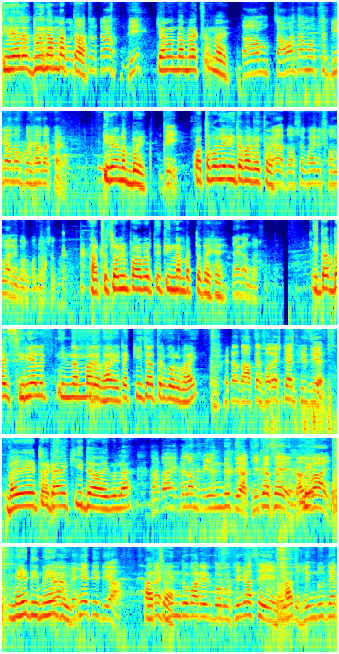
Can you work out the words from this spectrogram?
সিরিয়ালের দুই নাম্বারটা? কেমন দাম রাখছেন ভাই? দাম চাওয়া দাম হচ্ছে বিরানব্বই হাজার টাকা। বিরানব্বই। জি। কথা বললে নিতে পারবে তো? হ্যাঁ দর্শক ভাইয়ের সম্মানই করব দর্শক ভাই। আচ্ছা চলুন পরবর্তী তিন নাম্বারটা দেখান দর্শক কিতাব ভাই সিরিয়ালের তিন নাম্বারে ভাই এটা কি জাতের গরু ভাই? এটা জাতের ফিজিয়ান। ভাই এটার গায়ে কি দেওয়া এগুলা? দাদা এগুলা মেহেন্দি দেয়া ঠিক আছে? দাদু ভাই। মেহেদি হ্যাঁ, মেহেদি মেহেদি দেয়া আচ্ছা। হিন্দু বাড়ির গরু ঠিক আছে? হিন্দুদের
